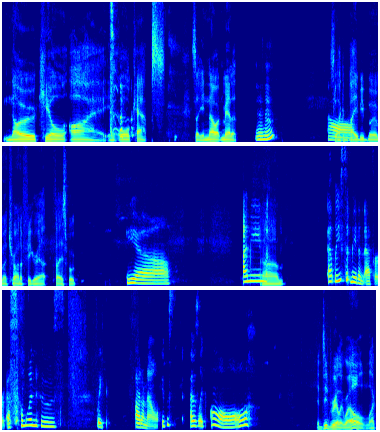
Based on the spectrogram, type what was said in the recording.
No kill I in all caps. So you know it meant it. Mm-hmm. It's like a baby boomer trying to figure out Facebook. Yeah. I mean, Um, at least it made an effort. As someone who's like, I don't know, it was. I was like, oh, it did really well, like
